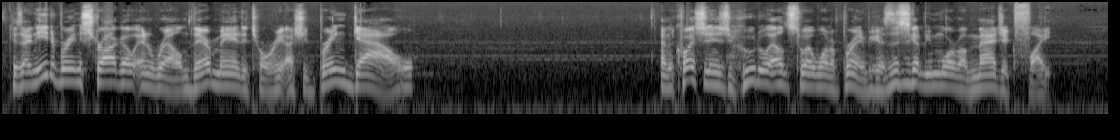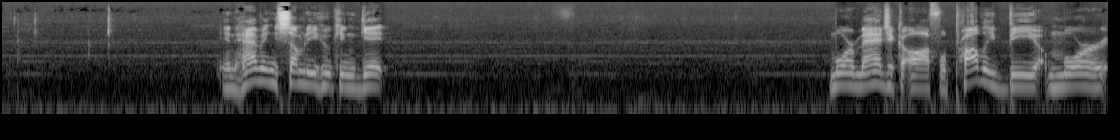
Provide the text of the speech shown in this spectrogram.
Because I need to bring Strago and Relm. They're mandatory. I should bring Gau. And the question is, who else do I want to bring? Because this is going to be more of a magic fight. In having somebody who can get more magic off will probably be more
